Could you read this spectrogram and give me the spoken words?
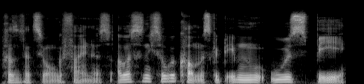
Präsentation gefallen ist. Aber es ist nicht so gekommen. Es gibt eben nur USB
